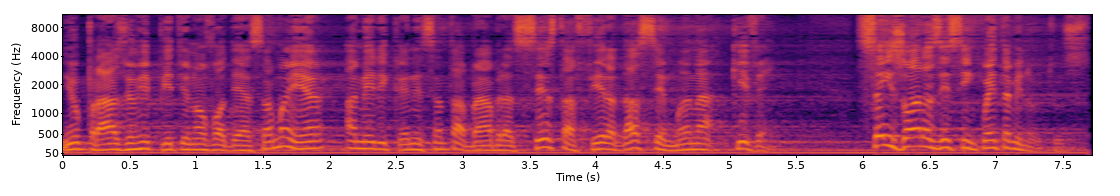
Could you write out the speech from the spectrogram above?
E o prazo, eu repito, em Nova Odessa amanhã, Americana e Santa Bárbara, sexta-feira da semana que vem. 6 horas e 50 minutos.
